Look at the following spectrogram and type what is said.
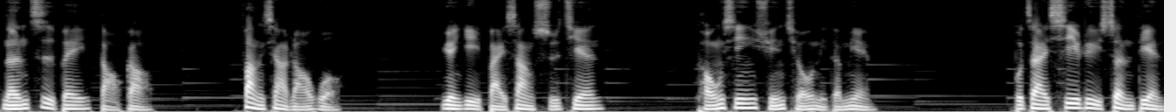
能自卑祷告，放下老我，愿意摆上时间，同心寻求你的面，不在希律圣殿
